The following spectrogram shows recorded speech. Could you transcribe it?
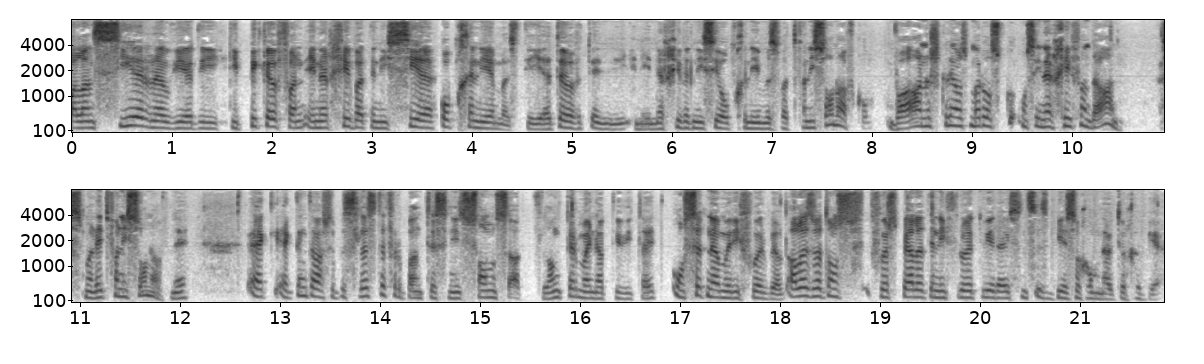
balanseer nou weer die die pieke van energie wat in die see opgeneem is, die hitte wat in die, in die energie wat in die see opgeneem is wat van die son afkom. Waar anders kry ons maar ons ons energie vandaan? Is maar net van die son af, né? Nee? Ek ek dink daar's 'n besliste verband tussen die sonsak langtermynaktiwiteit. Ons sit nou met die voorbeeld. Alles wat ons voorspel het in die vroeë 2000s is besig om nou te gebeur.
